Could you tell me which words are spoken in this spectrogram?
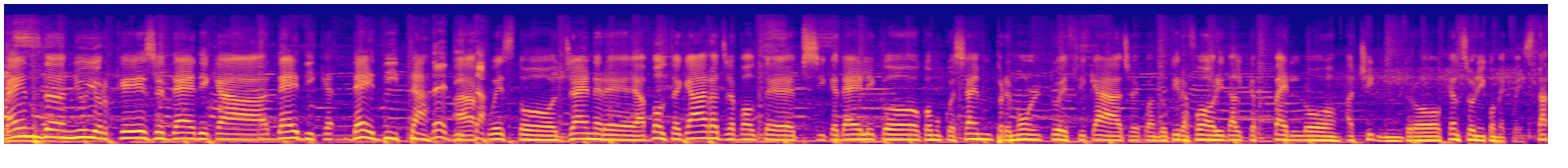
Band newyorkese dedica, dedica, dedita, Dedita. a questo genere, a volte garage, a volte psichedelico, comunque sempre molto efficace quando tira fuori dal cappello a cilindro canzoni come questa.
